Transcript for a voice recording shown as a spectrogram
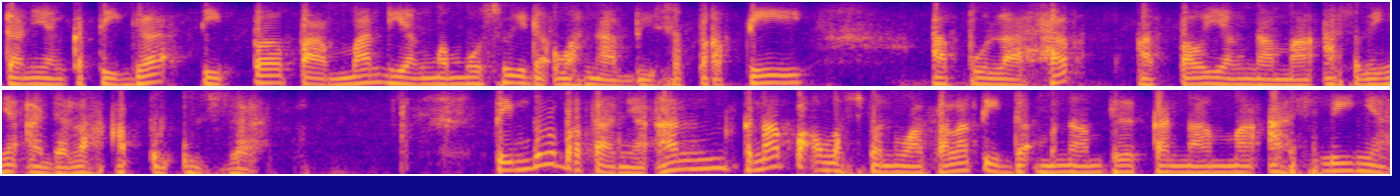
Dan yang ketiga, tipe paman yang memusuhi dakwah Nabi, seperti Abu Lahab atau yang nama aslinya adalah Abdul Uzza. Timbul pertanyaan, kenapa Allah Subhanahu wa taala tidak menampilkan nama aslinya?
